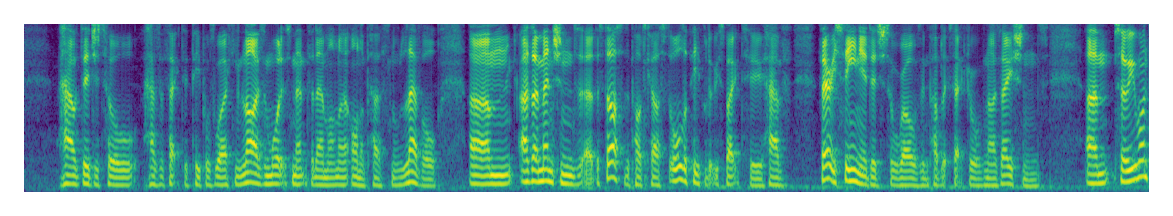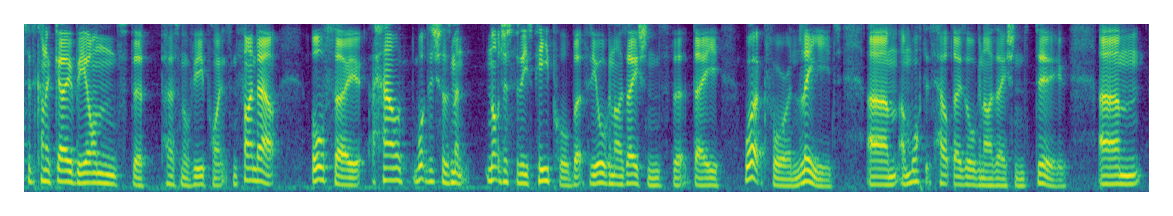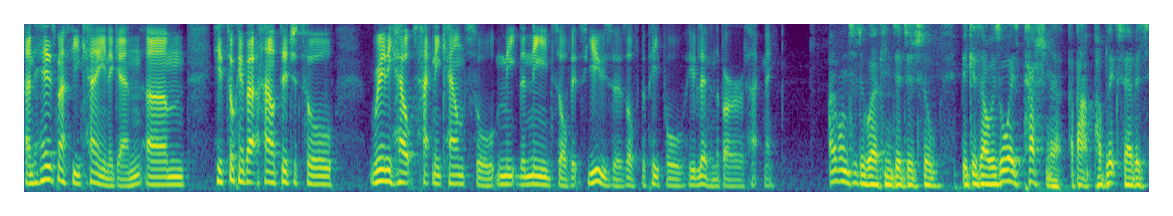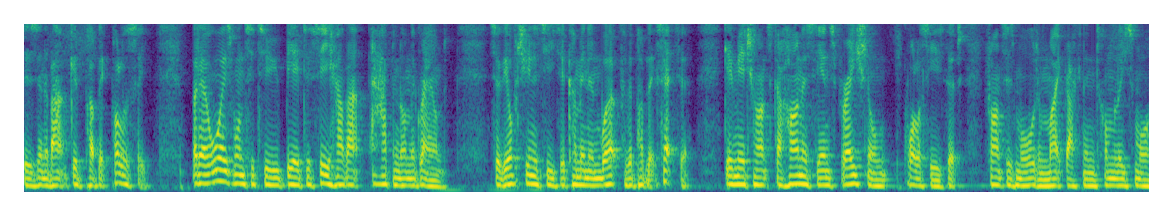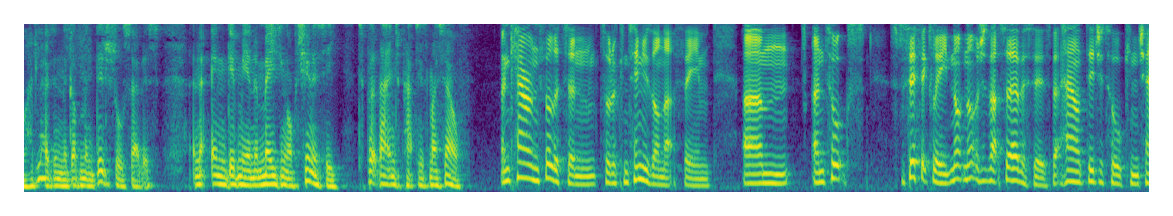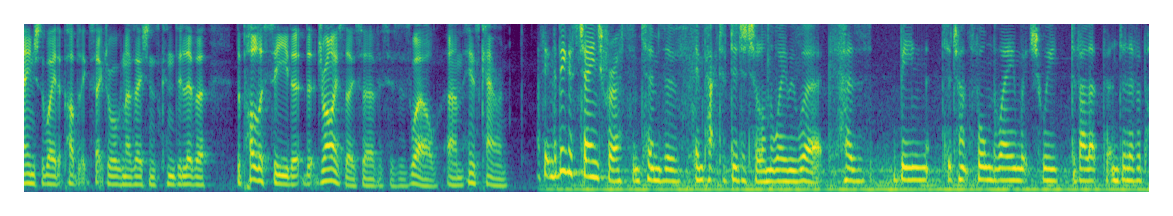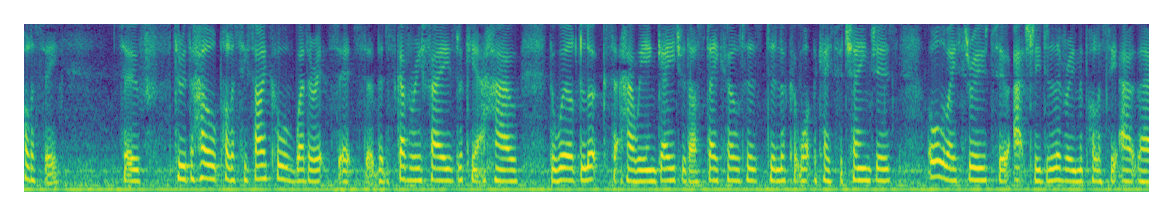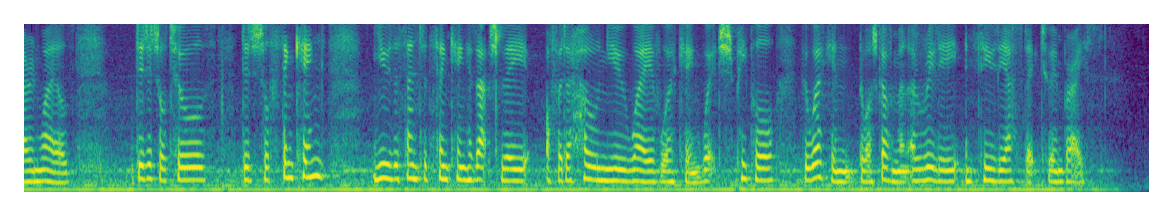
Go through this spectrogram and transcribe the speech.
how digital has affected people's working lives and what it's meant for them on a, on a personal level. Um, as I mentioned at the start of the podcast, all the people that we spoke to have very senior digital roles in public sector organisations. Um, so we wanted to kind of go beyond the personal viewpoints and find out also how what digital has meant not just for these people but for the organisations that they work for and lead, um, and what it's helped those organisations do. Um, and here's Matthew Cain again. Um, he's talking about how digital really helps Hackney Council meet the needs of its users, of the people who live in the borough of Hackney. I wanted to work in digital because I was always passionate about public services and about good public policy, but I always wanted to be able to see how that happened on the ground. So the opportunity to come in and work for the public sector gave me a chance to harness the inspirational qualities that Francis Maude and Mike Bracken and Tom Loosemore had led in the government digital service and, and give me an amazing opportunity to put that into practice myself. And Caren Fullerton sort of continues on that theme um, and talks specifically not, not just about services, but how digital can change the way that public sector organisations can deliver the policy that, that drives those services as well. Um, here's Caren. I think the biggest change for us in terms of impact of digital on the way we work has been to transform the way in which we develop and deliver policy. So f- through the whole policy cycle, whether it's it's the discovery phase, looking at how the world looks at how we engage with our stakeholders, to look at what the case for change is, all the way through to actually delivering the policy out there in Wales. Digital tools, digital thinking, user centered thinking has actually offered a whole new way of working, which people who work in the Welsh Government are really enthusiastic to embrace.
